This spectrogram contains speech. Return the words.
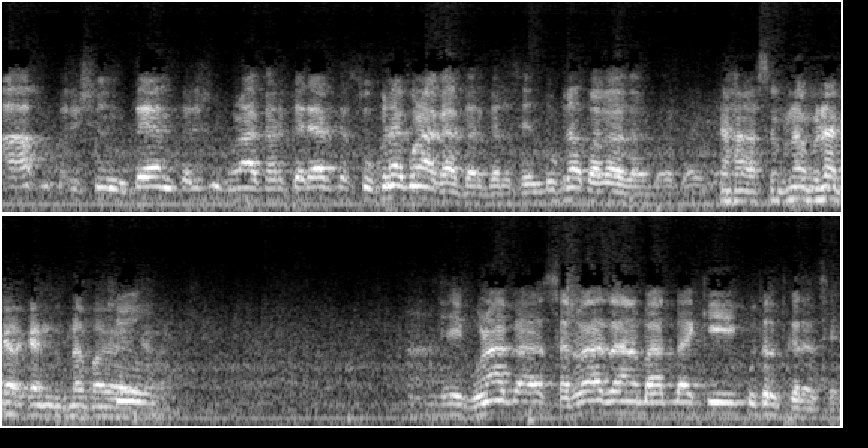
આમ કરીશું તેમ કરીશું ગુણાકાર કર્યા કે સુખના ગુણાકાર કરે છે દુઃખના ભાગાકાર કરે સુખના ગુણાકાર કરે દુઃખના ભાગાકાર એ ગુણાકાર સરવાળાના બાદ બાકી કુદરત કરે છે.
